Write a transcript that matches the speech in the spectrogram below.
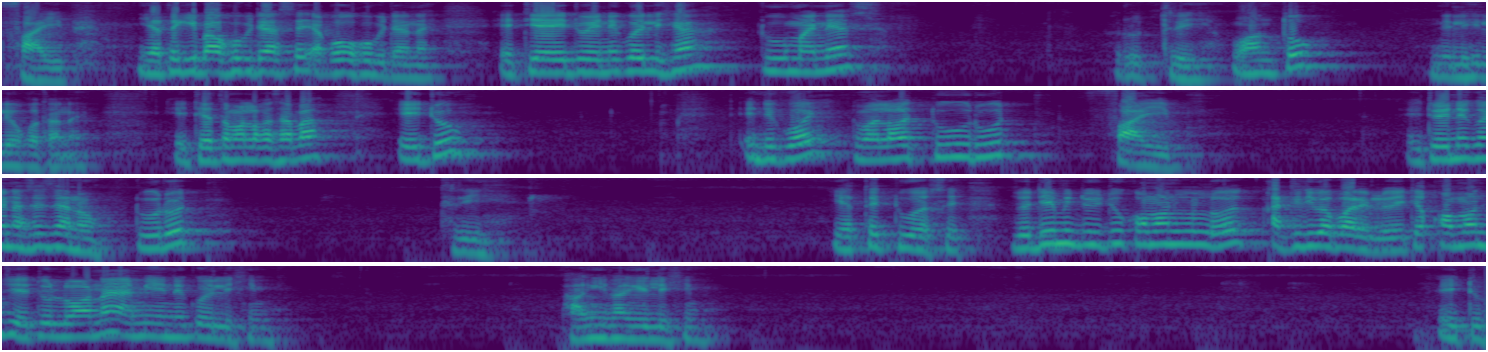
five ইয়াতে কিবা অসুবিধা আছে একো অসুবিধা নাই। এতিয়া এইটো এনেকৈ লিখা টু মাইনাছ ৰুট থ্ৰী ওৱানটো নিলিখিলেও কথা নাই। এতিয়া তোমালোকে চাবা এইটো এনেকৈ তোমালোকে টু ৰুট ফাইভ এইটো এনেকৈ নাছে জানো? টু ৰুট থ্ৰী ইয়াতে টু আছে। যদি আমি দুইটো কমন লৈ কাটি দিব পাৰিলোঁ। এতিয়া কমন যিহেতু লোৱা নাই আমি এনেকৈ লিখিম। ভাঙি ভাঙি লিখিম। এইটো।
